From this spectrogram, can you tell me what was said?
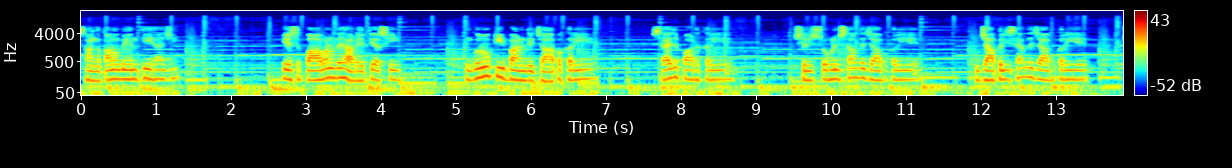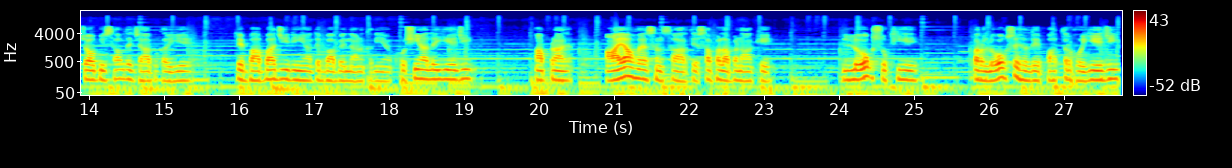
ਸੰਗਤਾਂ ਨੂੰ ਬੇਨਤੀ ਹੈ ਜੀ, ਇਸ ਪਾਵਨ ਦਿਹਾੜੇ ਤੇ ਅਸੀਂ ਗੁਰੂ ਕੀ ਬਾਣੀ ਦੇ ਜਾਪ ਕਰੀਏ, ਸਹਿਜ ਪਾਠ ਕਰੀਏ, ਸ੍ਰੀ ਸੁਖਮਨੀ ਸਾਹਿਬ ਦੇ ਜਾਪ ਕਰੀਏ, ਜਪਜੀ ਸਾਹਿਬ ਦੇ ਜਾਪ ਕਰੀਏ ਚੌਪੀ ਸਾਹਿਬ ਦੇ ਜਾਪ ਕਰੀਏ ਤੇ ਬਾਬਾ ਜੀ ਦੀਆਂ ਤੇ ਬਾਬੇ ਨਾਨਕ ਦੀਆਂ ਖੁਸ਼ੀਆਂ ਲਈਏ ਜੀ ਆਪਣਾ ਆਇਆ ਹੋਇਆ ਸੰਸਾਰ ਤੇ ਸਫਲਾ ਬਣਾ ਕੇ ਲੋਕ ਸੁਖੀਏ ਪਰ ਲੋਕ ਸਹਿਲ ਦੇ ਪਾਤਰ ਹੋਈਏ ਜੀ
